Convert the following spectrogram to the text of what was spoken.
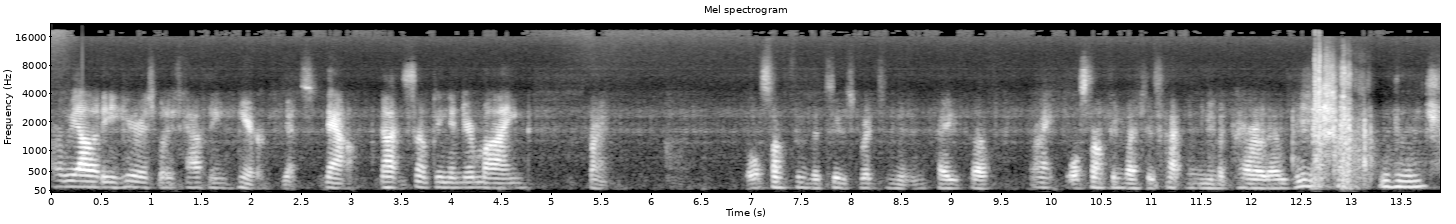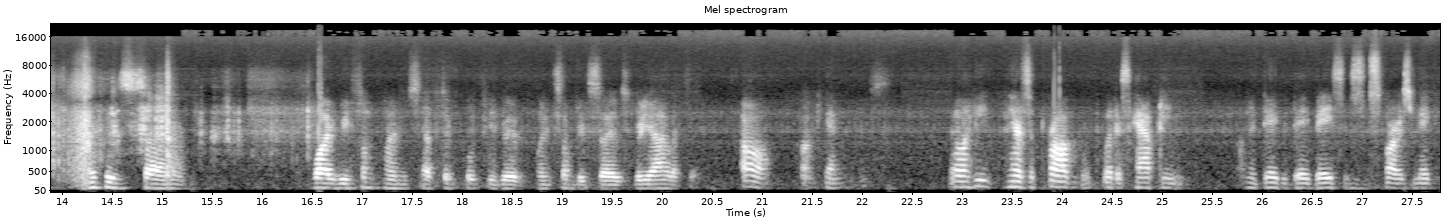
Our reality here is what is happening here yes. now, not something in your mind. Right. Or something that is written in paper, Right. or something that is happening in a parallel universe. Mm-hmm. That is uh, why we sometimes have difficulty with when somebody says reality. Oh, okay. Well, he has a problem with what is happening on a day-to-day basis as far as making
